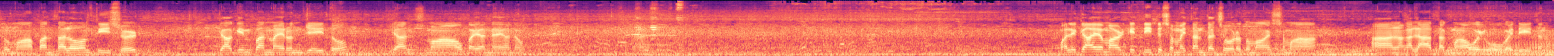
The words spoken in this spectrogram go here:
So mga pantalon, t-shirt, jogging pan mayroon dyan ito. Yan, mga ukayan na yan? Yan. Maligaya market dito sa may Tandansora to mga sa mga ah, nakalatag mga okay-okay dito, no?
